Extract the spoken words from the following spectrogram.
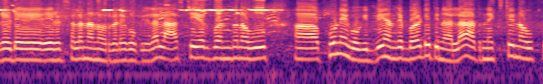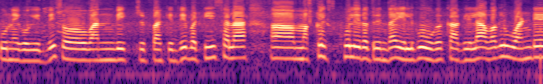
ಎರಡು ಎರಡು ಸಲ ನಾನು ಹೊರಗಡೆ ಹೋಗಲಿಲ್ಲ. ಲಾಸ್ಟ್ ಇಯರ್ ಬಂದು ನಾವು ಪುಣೆಗೆ ಹೋಗಿದ್ವಿ, ಅಂದರೆ ಬರ್ಡೇ ದಿನ ಅಲ್ಲ ಅದು ನೆಕ್ಸ್ಟ್ ಡೇ ನಾವು ಪುಣೆಗೆ ಹೋಗಿದ್ವಿ. ಸೊ ಒನ್ ವೀಕ್ ಟ್ರಿಪ್ ಹಾಕಿದ್ವಿ ಬಟ್ ಈ ಸಲ ಮಕ್ಳಿಗೆ ಸ್ಕೂಲ್ ಇರೋದ್ರಿಂದ ಎಲ್ಲಿಗೂ ಹೋಗೋಕ್ಕಾಗಲಿಲ್ಲ ಆವಾಗಲೂ ಒನ್ ಡೇ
